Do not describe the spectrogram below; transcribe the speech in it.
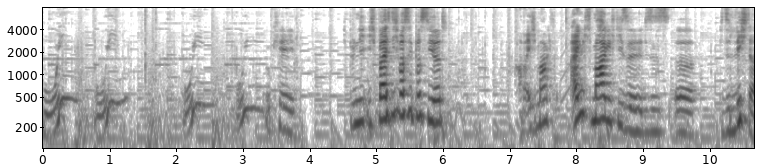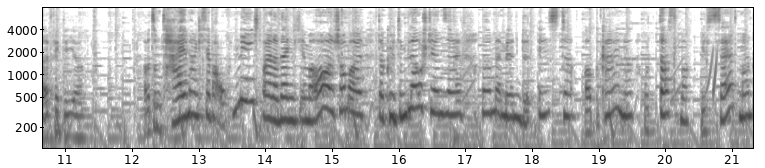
Boing, boing, boing, boing. Okay. Ich, bin nicht, ich weiß nicht, was hier passiert. Aber ich mag. Eigentlich mag ich diese, dieses, äh, diese Lichtereffekte hier. Aber zum Teil mag ich es aber auch nicht, weil dann denke ich immer, oh, schau mal, da könnte ein Blaustern sein. Und am Ende ist da aber keiner. Und das macht mich sad, Mann.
